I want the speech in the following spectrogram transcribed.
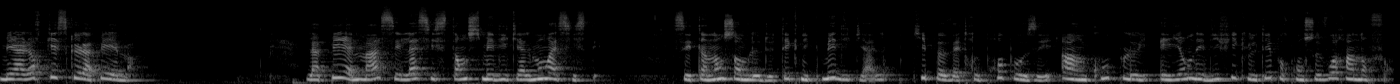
Mais alors, qu'est-ce que la PMA La PMA, c'est l'assistance médicalement assistée. C'est un ensemble de techniques médicales qui peuvent être proposées à un couple ayant des difficultés pour concevoir un enfant,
